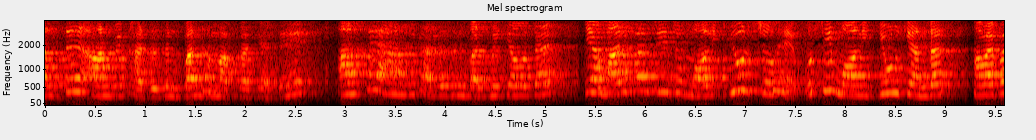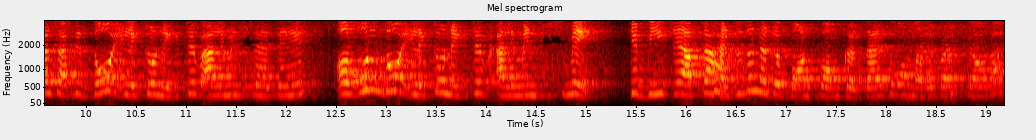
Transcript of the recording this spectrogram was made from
अंत आणविक हाइड्रोजन बंध हम आपका कहते हैं। अंत आणविक हाइड्रोजन बंध में क्या होता है? कि हमारे पास ये जो मॉलिक्यूल्स जो है, उसी मॉलिक्यूल के अंदर हमारे पास आपके दो इलेक्ट्रोनेगेटिव एलिमेंट्स रहते हैं और उन दो इलेक्ट्रोनेगेटिव एलिमेंट्स में के बीच में आपका हाइड्रोजन अगर बॉन्ड फॉर्म करता है तो हमारे पास क्या होगा?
